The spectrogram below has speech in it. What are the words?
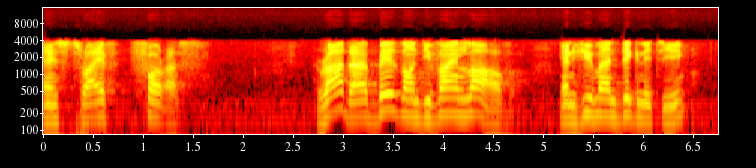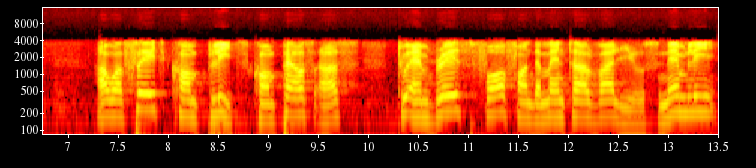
and strife for us. Rather, based on divine love and human dignity, our faith completes, compels us to embrace four fundamental values, namely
